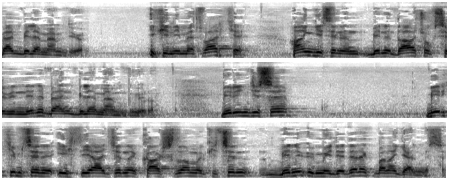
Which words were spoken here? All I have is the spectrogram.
ben bilemem diyor. İki nimet var ki hangisinin beni daha çok sevindiğini ben bilemem buyuruyor. Birincisi bir kimsenin ihtiyacını karşılamak için beni ümit ederek bana gelmesi.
